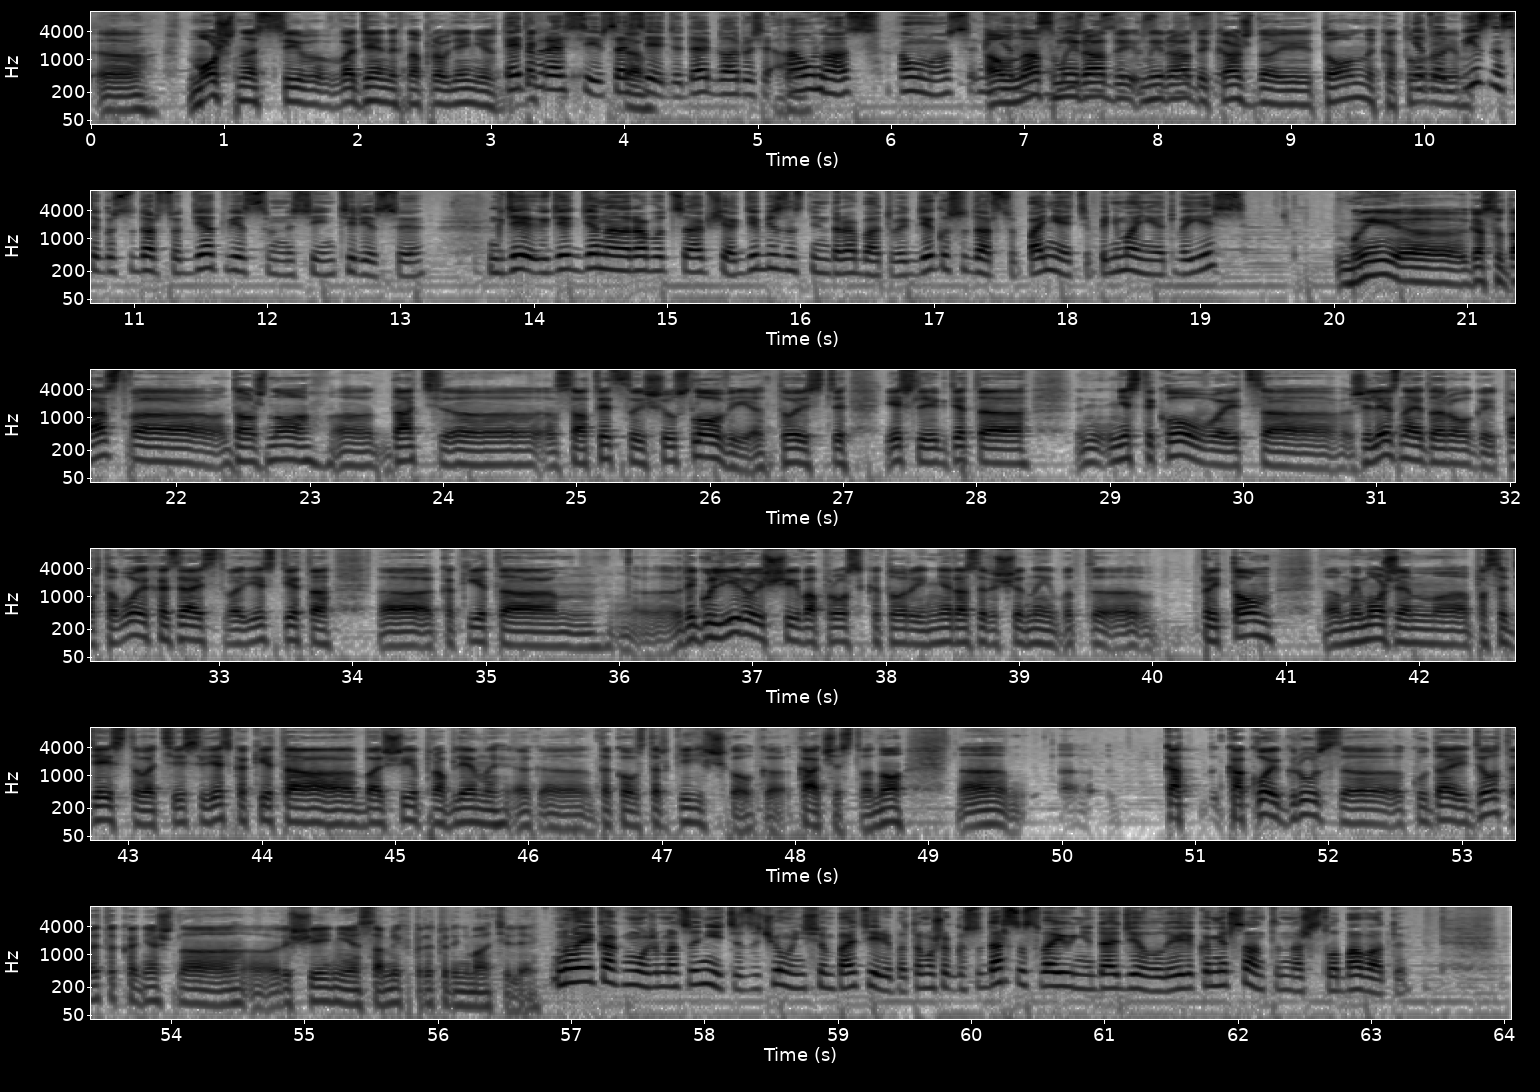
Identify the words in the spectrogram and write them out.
мощности в отдельных направлениях. Это в России, в соседи, да, да Беларуси. Да. А у нас? А у нас? а у нас мы рады, мы рады каждой тонны, которая... Нет, вот бизнес и государство, где ответственность и интересы? Где, где, где надо работать сообща, где бизнес не дорабатывает, где государство, понятие, понимание этого есть? Мы, э, государство, должно э, дать э, соответствующие условия. То есть, если где-то не стыковывается железная дорога и портовое хозяйство, есть где-то какие-то регулирующие вопросы, которые не разрешены. Вот при том э, мы можем э, посодействовать, если есть какие-то большие проблемы э, такого стратегического качества. Но какой груз куда идет, это, конечно, решение самих предпринимателей. Ну и как можем оценить, из-за чего мы несем потери? Потому что государство свою не доделало или коммерсанты наши слабоваты?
